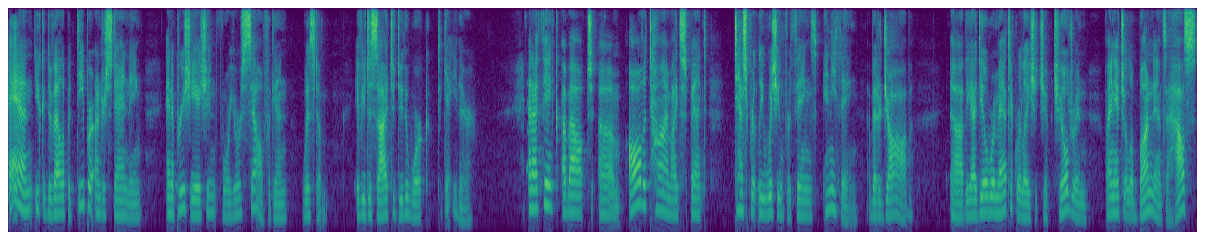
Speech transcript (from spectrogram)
And you could develop a deeper understanding and appreciation for yourself. Again, wisdom. If you decide to do the work to get you there. And I think about um, all the time I'd spent desperately wishing for things, anything, a better job, uh, the ideal romantic relationship, children, financial abundance, a house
